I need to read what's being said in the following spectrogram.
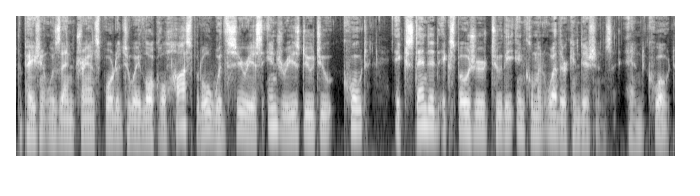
The patient was then transported to a local hospital with serious injuries due to, quote, extended exposure to the inclement weather conditions, end quote.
